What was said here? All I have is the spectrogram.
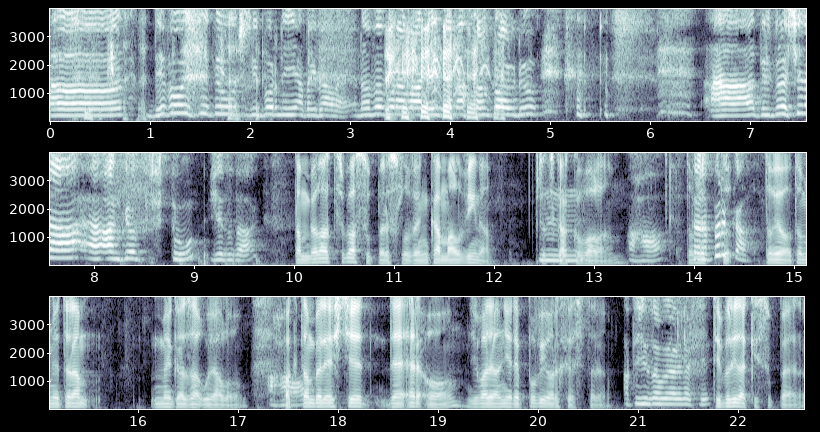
Uh, Divo Institute, výborný a tak dále. Nové Morava, dejte na Soundcloudu. a ty jsi byl ještě na uh, Angel Křtu, že je to tak? Tam byla třeba super Slovenka Malvína, předskakovala. Aha, to, je mě, reperka. to, to jo, to mě teda mega zaujalo. Aha. Pak tam byl ještě DRO, divadelní repový orchestr. A ty zaujali taky? Ty byly taky super.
